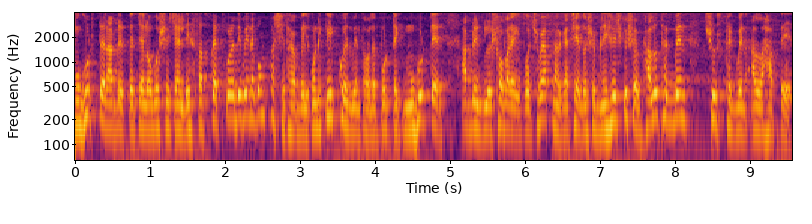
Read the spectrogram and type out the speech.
মুহূর্তের আপডেট পেতে চাইলে অবশ্যই চ্যানেলটি সাবস্ক্রাইব করে দেবেন এবং পাশে থাকা বেলকনটি ক্লিক করে দেবেন। তাহলে প্রত্যেক মুহূর্তের আপডেটগুলো সবার আগে পৌঁছাবে আপনার কাছে। দর্শক সবাই ভালো থাকবেন, সুস্থ থাকবেন। আল্লাহ হাফেজ।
